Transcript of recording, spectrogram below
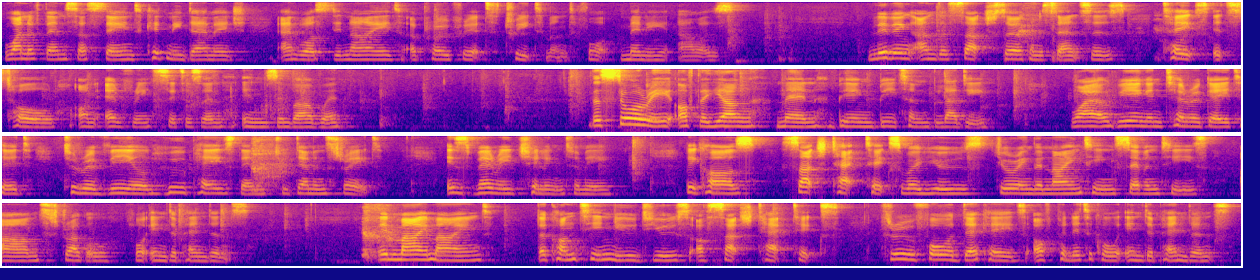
One of them sustained kidney damage and was denied appropriate treatment for many hours. living under such circumstances takes its toll on every citizen in Zimbabwe. The story of the young men being beaten bloody while being interrogated to reveal who pays them to demonstrate is very chilling to me because such tactics were used during the 1970s armed struggle for independence. In my mind, the continued use of such tactics through four decades of political independence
